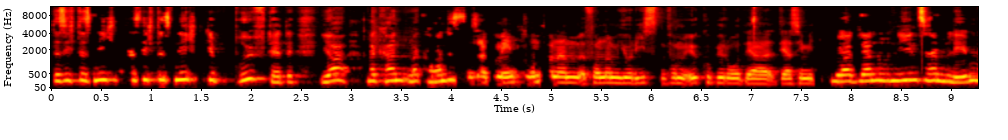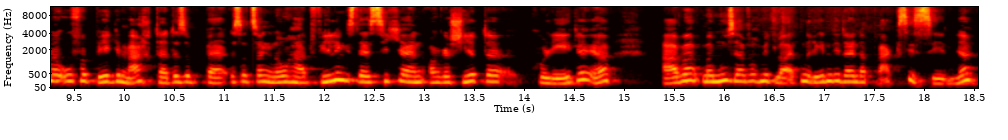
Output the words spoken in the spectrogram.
dass ich das nicht, dass ich das nicht geprüft hätte. Ja, man kann, man kann das. Das Argument kommt von einem, von einem Juristen vom Ökobüro, der, der Sie mit. Ja, der noch nie in seinem Leben eine UVP gemacht hat. Also bei sozusagen No Hard Feelings, der ist sicher ein engagierter Kollege, ja. Aber man muss einfach mit Leuten reden, die da in der Praxis sind, ja.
